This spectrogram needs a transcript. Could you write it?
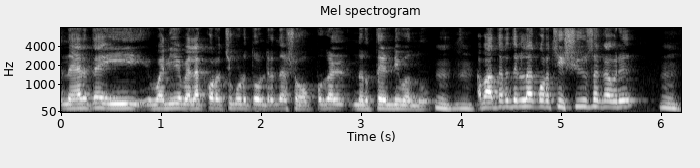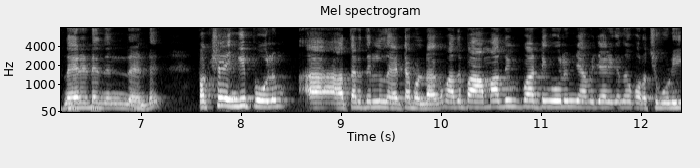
നേരത്തെ ഈ വലിയ വില കുറച്ച് കൊടുത്തുകൊണ്ടിരുന്ന ഷോപ്പുകൾ നിർത്തേണ്ടി വന്നു. അപ്പൊ അത്തരത്തിലുള്ള കുറച്ച് ഇഷ്യൂസ് ഒക്കെ അവർ. നേരിടുന്നുണ്ട്. പക്ഷെ എങ്കിൽ പോലും അത്തരത്തിലുള്ള നേട്ടമുണ്ടാകും. അതിപ്പോൾ ആം ആദ്മി പാർട്ടി പോലും ഞാൻ വിചാരിക്കുന്നത് കുറച്ചുകൂടി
